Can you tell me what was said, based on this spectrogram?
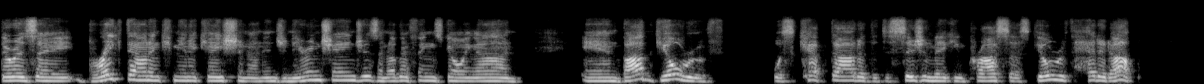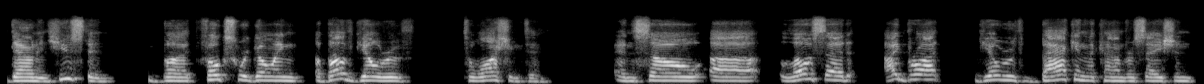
there was a breakdown in communication on engineering changes and other things going on. And Bob Gilruth was kept out of the decision making process. Gilruth headed up down in Houston, but folks were going above Gilruth to Washington. And so uh, Low said, I brought Gilruth back in the conversation.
